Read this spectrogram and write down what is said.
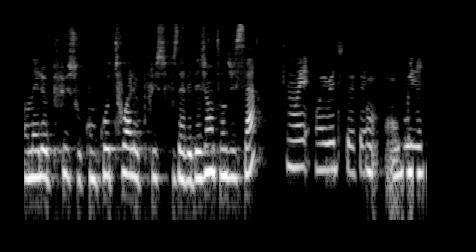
on est le plus ou qu'on côtoie le plus. Vous avez déjà entendu ça? Oui, oui, oui, tout à fait. Oui,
